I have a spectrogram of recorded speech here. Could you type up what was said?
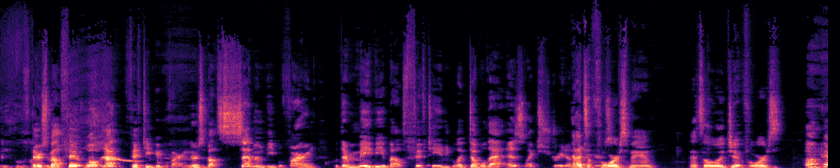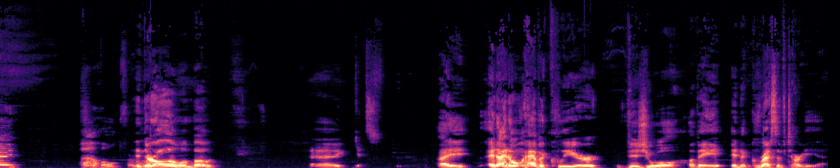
fucking people. There's about fi- well, not 15 people firing. There's about seven people firing, but there may be about 15, like double that as like straight up. That's a fighters. force, man. That's a legit force. Okay. I'll hold for And they're all on one boat? Uh, yes. I and I don't have a clear visual of a an aggressive target yet.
